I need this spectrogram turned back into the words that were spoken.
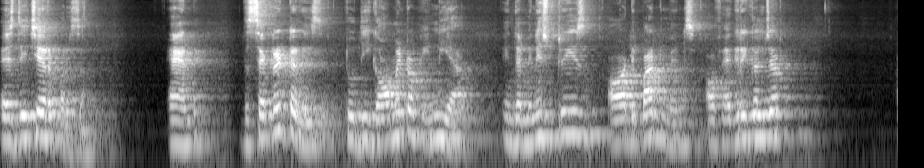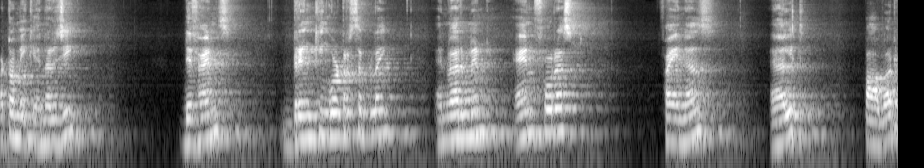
as the chairperson and the secretaries to the Government of India in the ministries or departments of agriculture, atomic energy, defense, drinking water supply, environment and forest finance health power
